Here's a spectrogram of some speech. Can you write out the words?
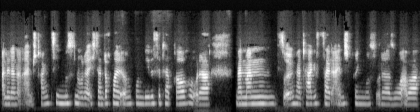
alle dann an einem Strang ziehen müssen oder ich dann doch mal irgendwo einen Babysitter brauche oder mein Mann zu irgendeiner Tageszeit einspringen muss oder so. Aber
